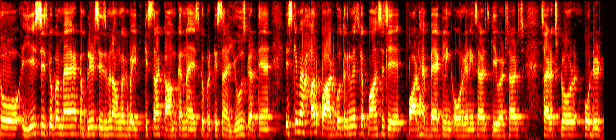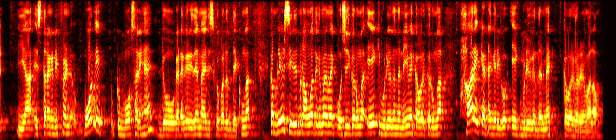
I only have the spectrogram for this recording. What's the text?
तो ये इस चीज़ के ऊपर मैं कंप्लीट सीरीज़ बनाऊँगा कि भाई किस तरह काम करना है, इसके ऊपर किस तरह यूज़ करते हैं। इसके मैं हर पार्ट को तकरीबन इसके पाँच से छः पार्ट हैं back link organic search keyword search site explore audit या इस तरह के डिफरेंट और भी बहुत सारे हैं जो कैटेगरीज हैं मैं जिसके ऊपर देखूँगा। कंप्लीट सीरीज़ बनाऊँगा, तकरीबन मैं कोशिश करूँगा एक ही वीडियो के अंदर नहीं मैं कवर करूँगा, हर एक कैटेगरी को एक वीडियो के अंदर मैं कवर करने वाला हूँ।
